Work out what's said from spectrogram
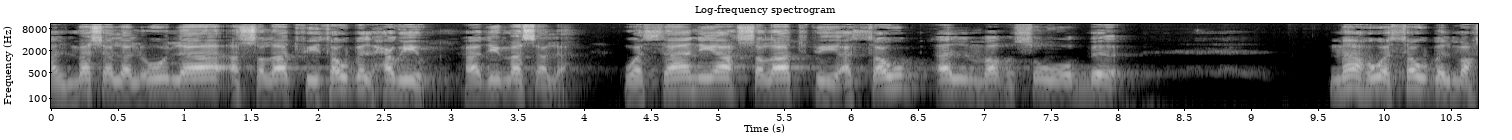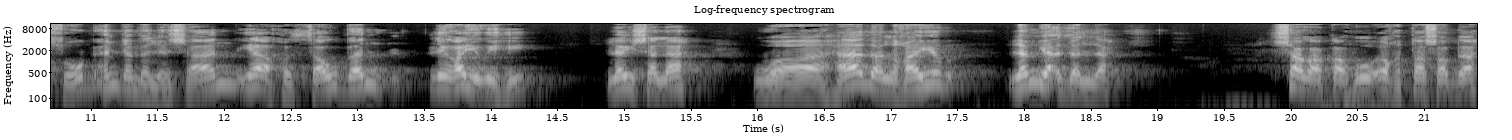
المسألة الأولى الصلاة في ثوب الحرير. هذه مسألة. والثانية صلاة في الثوب المغصوب. ما هو الثوب المغصوب؟ عندما الإنسان يأخذ ثوبا لغيره ليس له وهذا الغير لم يأذن له. سرقه اغتصبه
